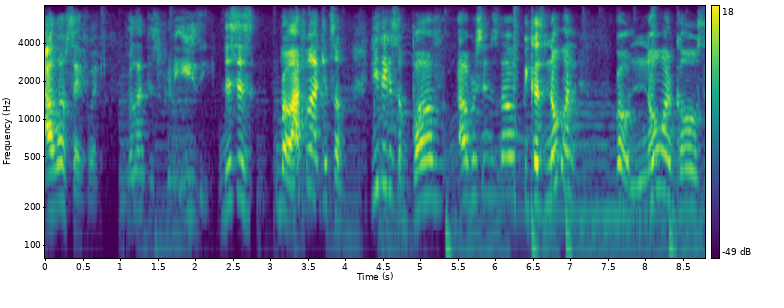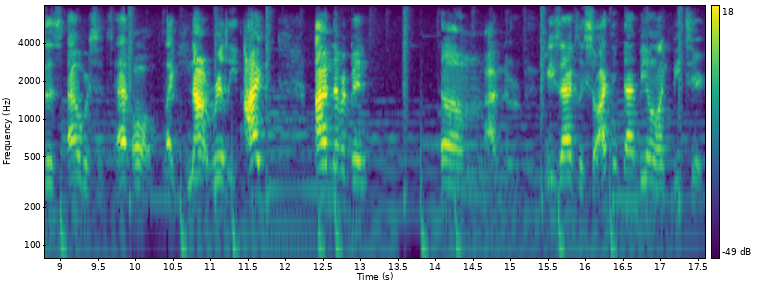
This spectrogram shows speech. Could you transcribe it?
I love Safeway. I feel like it's pretty easy. This is bro, I feel like it's a do you think it's above Albertsons though? Because no one bro, no one goes to Albertsons at all. Like not really. I I've never been um I've never been. exactly. So I think that'd be on like B tier.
